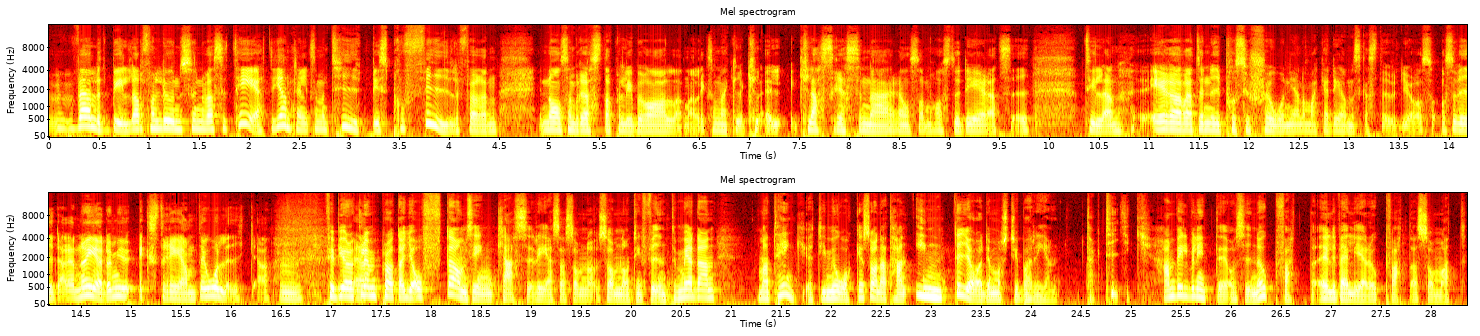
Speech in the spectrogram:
välutbildad från Lunds universitet, egentligen liksom en typisk profil för en, någon som röstar på Liberalerna, liksom den här klassresenären som har studerat sig till en, erövrat en ny position genom akademiska studier och så, och så vidare. Nu är de ju extremt olika. Mm. För Björklund äh, pratar ju ofta om sin klassresa som, som någonting fint, medan man tänker ju att Jimmy Åkesson, att han inte gör det måste ju vara rent taktik. Han vill väl inte av sina uppfatta, eller väljare uppfattas som att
